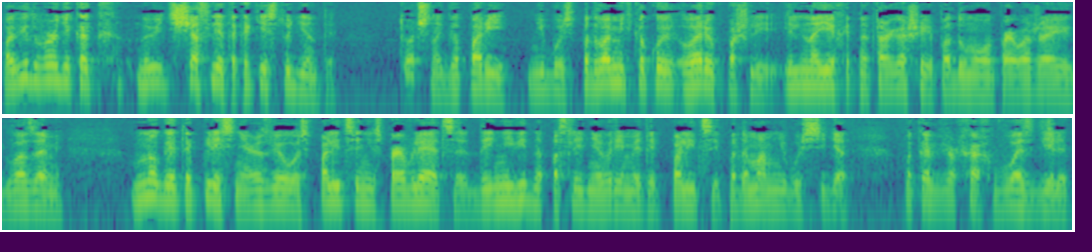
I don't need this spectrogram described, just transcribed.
По виду вроде как, ну ведь сейчас лето, какие студенты? Точно гопари, небось, подломить какой ларек пошли или наехать на торгашей, подумал он, провожая их глазами. Много этой плесени развелось, полиция не справляется, да и не видно последнее время этой полиции, по домам небось сидят, пока в верхах власть делят.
